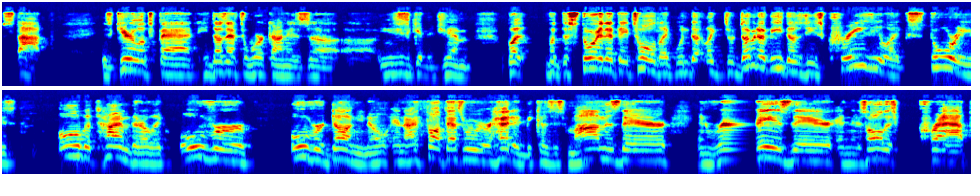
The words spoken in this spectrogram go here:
stop. His gear looks bad. He does have to work on his uh, he needs to get in the gym. But but the story that they told, like when like WWE does these crazy like stories all the time that are like over overdone, you know. And I thought that's where we were headed because his mom is there and Rey is there, and there's all this crap.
